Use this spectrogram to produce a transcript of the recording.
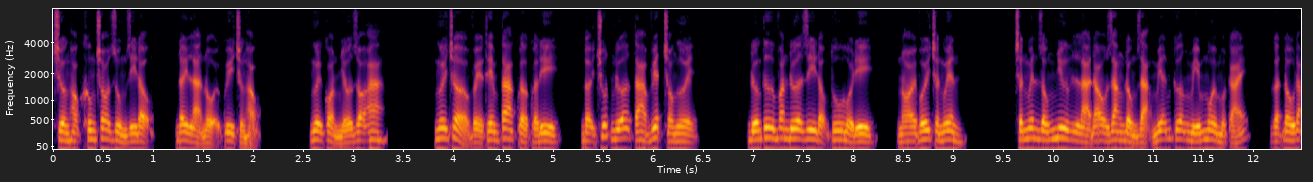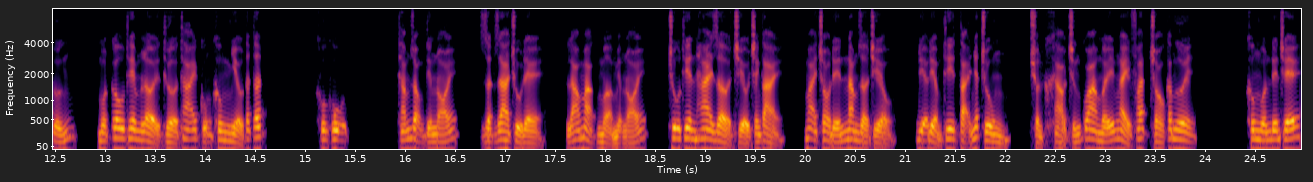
trường học không cho dùng di động, đây là nội quy trường học. Ngươi còn nhớ rõ a? À? ngươi trở về thêm ta cờ cờ đi, đợi chút nữa ta viết cho ngươi. Đường tư văn đưa di động thu hồi đi, nói với trần nguyên. Trần nguyên giống như là đau răng đồng dạng miễn cưỡng mím môi một cái, gật đầu đáp ứng, một câu thêm lời thừa thai cũng không nhiều tất tất. Khu khu. Thám giọng tiếng nói, giật ra chủ đề, lão mạc mở miệng nói, chu thiên hai giờ chiều tranh tài, mãi cho đến năm giờ chiều, địa điểm thi tại nhất trung, chuẩn khảo chứng qua mấy ngày phát cho các ngươi. Không muốn đến trễ,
